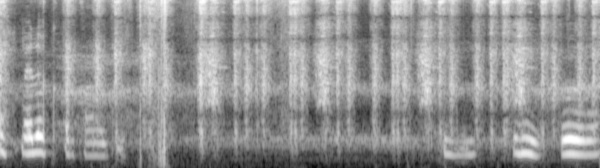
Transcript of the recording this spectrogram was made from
Eh, Melek arkanı İyi böyle.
